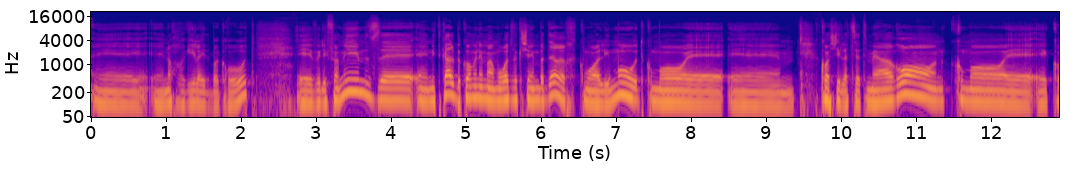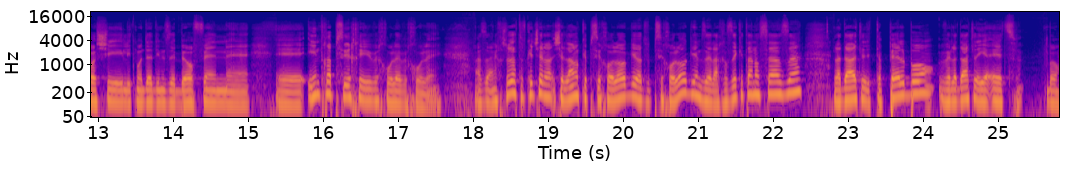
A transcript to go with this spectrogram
אה, אה, נוכח גיל ההתבגרות, אה, ולפעמים זה אה, נתקל בכל מיני מהמורות וקשיים בדרך, כמו אלימות, כמו אה, אה, קושי לצאת מהארון, כמו אה, אה, קושי להתמודד עם זה באופן אה, אה, אינטרה-פסיכי וכולי וכולי. אז אני חושב שהתפקיד של, שלנו כפסיכולוגיות ופסיכולוגים זה להחזיק את הנושא הזה, לדעת לטפל בו ולדעת לייעץ בו.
